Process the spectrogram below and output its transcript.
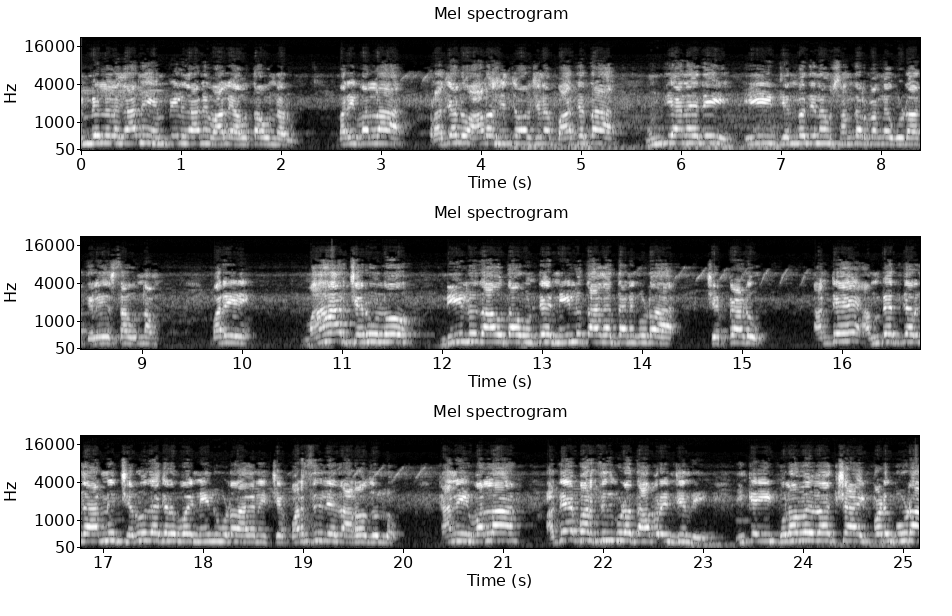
ఎమ్మెల్యేలు కానీ ఎంపీలు కానీ వాళ్ళే అవుతూ ఉన్నారు. మరి వల్ల ప్రజలు ఆలోచించవలసిన బాధ్యత ఉంది అనేది ఈ జన్మదినం సందర్భంగా కూడా తెలియజేస్తూ ఉన్నాం. మరి మహార్ చెరువులో నీళ్ళు తాగుతూ ఉంటే నీళ్ళు తాగొద్దని కూడా చెప్పాడు. అంటే అంబేద్కర్ గారిని చెరువు దగ్గర పోయి నీళ్ళు కూడా తాగనిచ్చే పరిస్థితి లేదు ఆ రోజుల్లో. కానీ ఇవల్ల అదే పరిస్థితి కూడా దాపరించింది. ఇంకా ఈ కుల వివక్ష ఇప్పటికి కూడా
